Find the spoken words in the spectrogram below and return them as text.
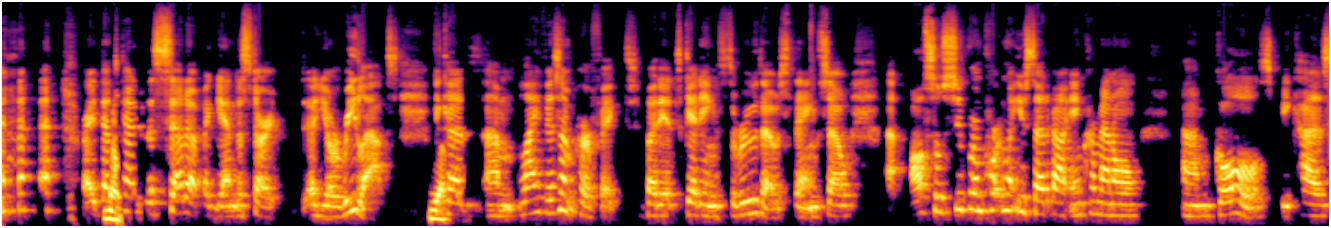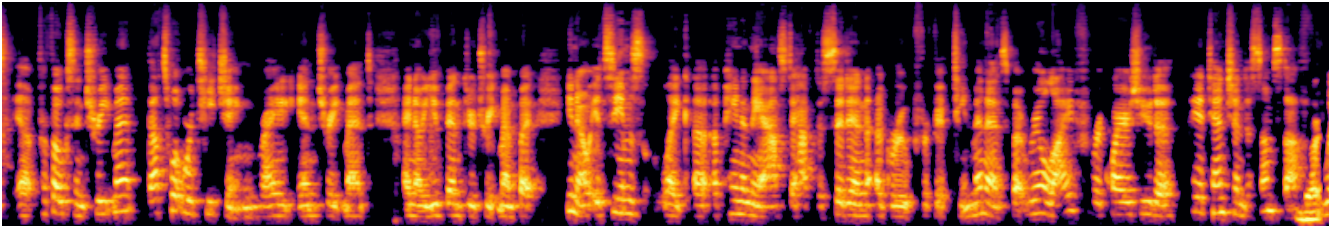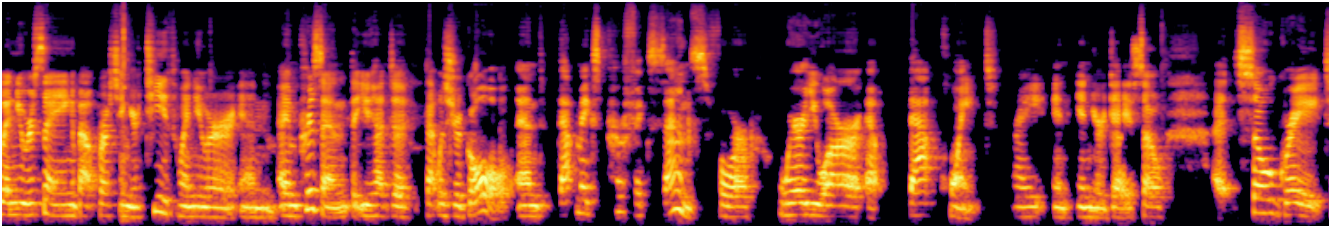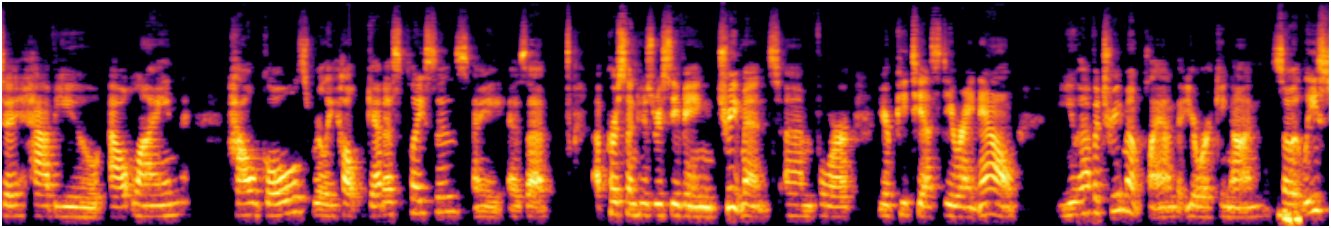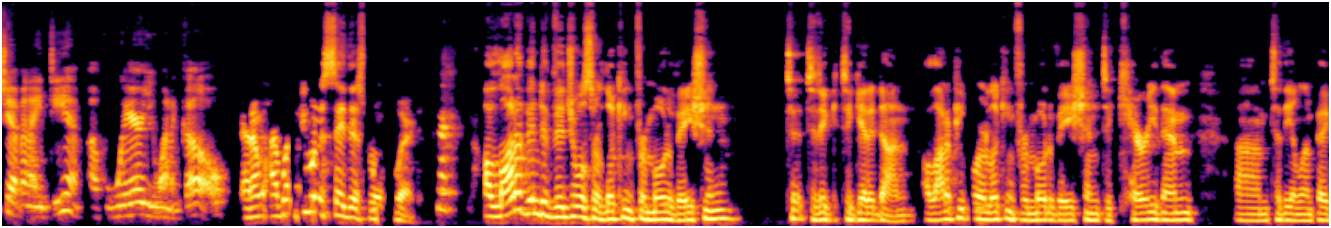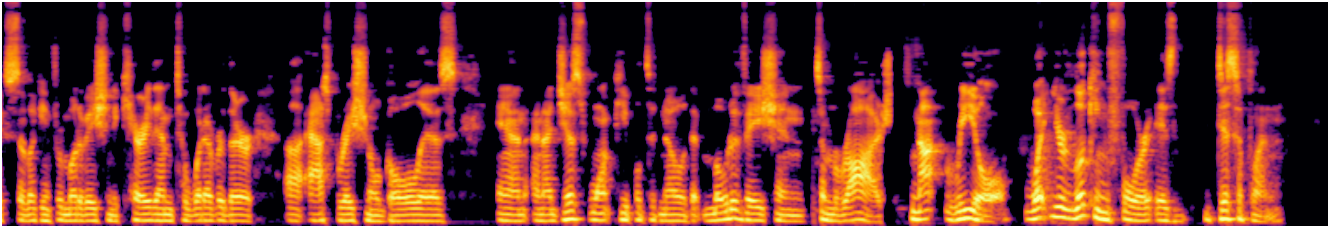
right? That's no. kind of the setup again to start your relapse yeah. because um, life isn't perfect, but it's getting through those things. So, uh, also super important what you said about incremental um, goals because uh, for folks in treatment, that's what we're teaching, right? In treatment, I know you've been through treatment, but you know it seems like a, a, pain in the ass to have to sit in a group for 15 minutes, but real life requires you to pay attention to some stuff. Right. When you were saying about brushing your teeth when you were in in prison, that you had to that was your goal, and that makes perfect sense for where you are at that point, right in in your day. So it's so great to have you outline how goals really help get us places. I, as a, a person who's receiving treatment um, for your PTSD right now, you have a treatment plan that you're working on. So at least you have an idea of where you want to go. And I, I do want to say this real quick. Sure. A lot of individuals are looking for motivation to, to, to get it done. A lot of people are looking for motivation to carry them um, to the Olympics. They're looking for motivation to carry them to whatever their uh, aspirational goal is. And, and I just want people to know that motivation, it's a mirage. It's not real. What you're looking for is discipline.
